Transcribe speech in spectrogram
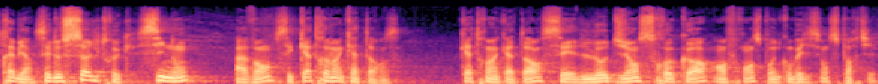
Très bien, c'est le seul truc. Sinon, avant, c'est 94. 94, c'est l'audience record en France pour une compétition sportive.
